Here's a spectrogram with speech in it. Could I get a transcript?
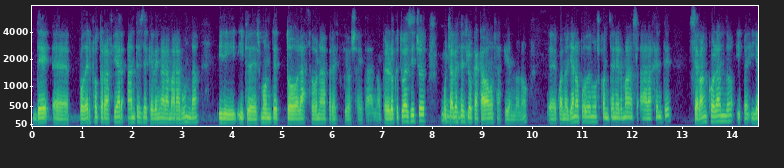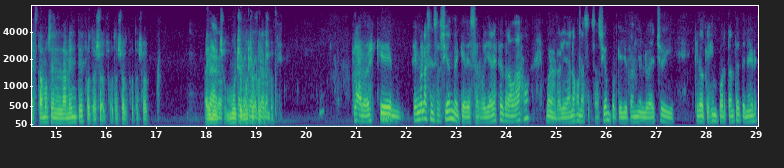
de eh, poder fotografiar antes de que venga la marabunda y, y, te desmonte toda la zona preciosa y tal. ¿no? Pero lo que tú has dicho muchas veces es lo que acabamos haciendo, ¿no? eh, cuando ya no podemos contener más a la gente, se van colando y, ya estamos en la mente Photoshop, Photoshop, Photoshop. Hay mucho, mucho, mucho Photoshop. Claro, es que tengo la sensación de que desarrollar este trabajo, bueno, en realidad no es una sensación porque yo también lo he hecho y creo que es importante tener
